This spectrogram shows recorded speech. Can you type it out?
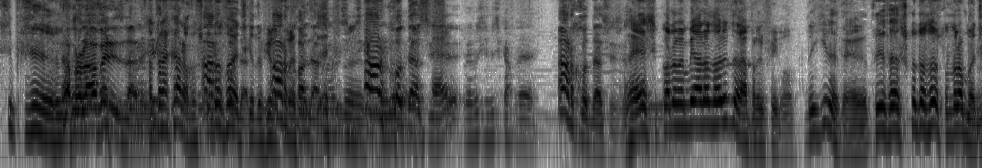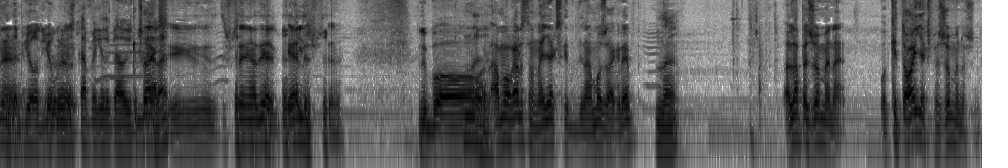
Θα Θα προλαβαίνεις δηλαδή. Θα τρακάρω, θα σκοτωθώ έτσι και το πιο Άρχοντας είσαι. Άρχοντας είσαι. Ε, σηκώνομαι μία ώρα νωρίτερα πριν φύγω. Δεν γίνεται. Τι, Θα σκοτωθώ στον δρόμο έτσι Ναι, και δεν πιω δύο βεβαίως. γουλιές καφέ και δεν κάνω Εντάξει, ξέρα. τη φταίνει αδεία. Και άλλε σου φταίνε. Λοιπόν, άμα βγάλεις τον Άγιαξ και την Δυναμό Ζαγκρέπ, Ναι. όλα πεζόμενα. Και το Άγιαξ πεζόμενος είναι.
